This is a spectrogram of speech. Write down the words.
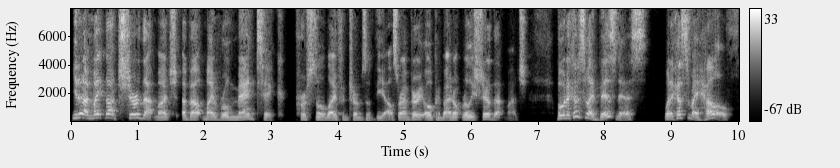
you know, I might not share that much about my romantic personal life in terms of the L's, or I'm very open about. It. I don't really share that much. But when it comes to my business, when it comes to my health,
